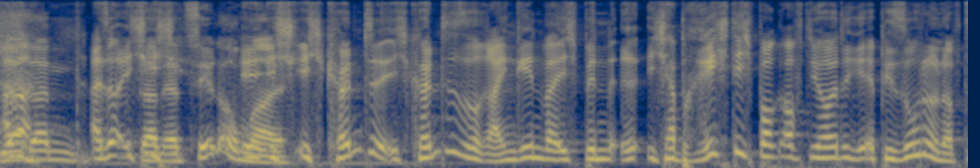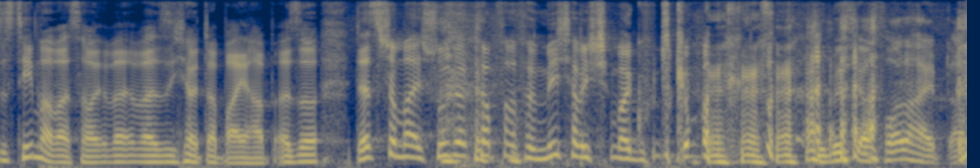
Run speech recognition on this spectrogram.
ja, dann, also ich, dann erzähl doch mal. Ich, ich, könnte, ich könnte so reingehen, weil ich bin, ich habe richtig Bock auf die heutige Episode und auf das Thema, was, was ich heute dabei habe. Also das ist schon mal Schulterklopfer für mich, habe ich schon mal gut gemacht. Du bist ja voll hyped. Jetzt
